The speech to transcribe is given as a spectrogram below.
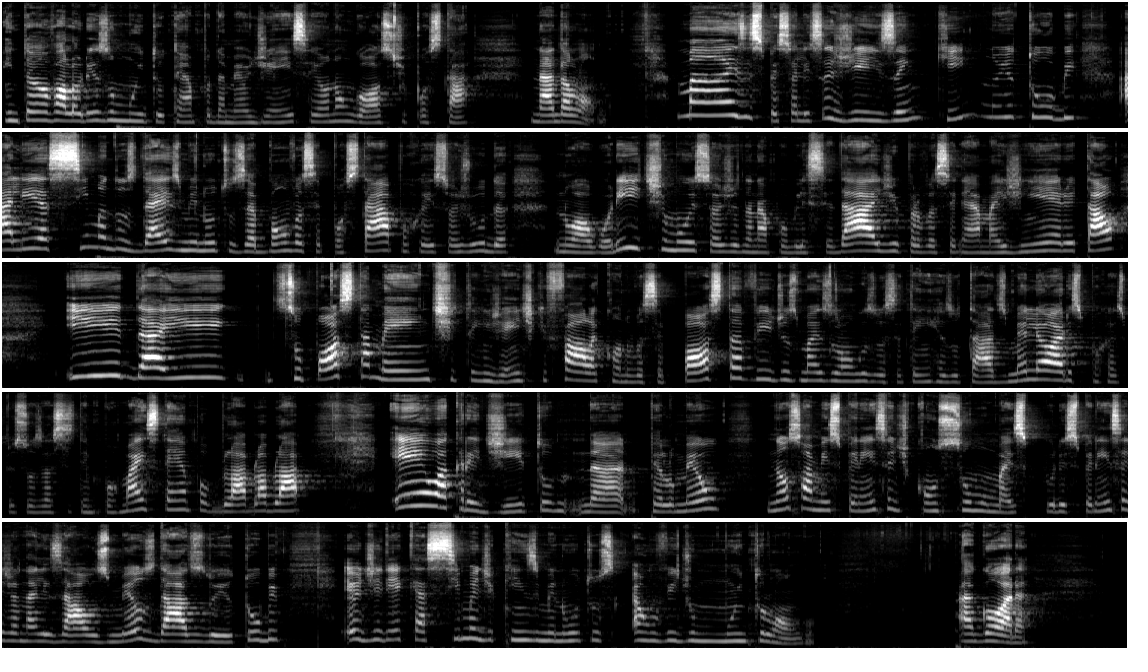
Então eu valorizo muito o tempo da minha audiência e eu não gosto de postar nada longo. Mas especialistas dizem que no YouTube, ali acima dos 10 minutos é bom você postar, porque isso ajuda no algoritmo, isso ajuda na publicidade, para você ganhar mais dinheiro e tal. E daí, supostamente, tem gente que fala que quando você posta vídeos mais longos, você tem resultados melhores, porque as pessoas assistem por mais tempo, blá blá blá. Eu acredito, na, pelo meu, não só minha experiência de consumo, mas por experiência de analisar os meus dados do YouTube, eu diria que acima de 15 minutos é um vídeo muito longo. Agora,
